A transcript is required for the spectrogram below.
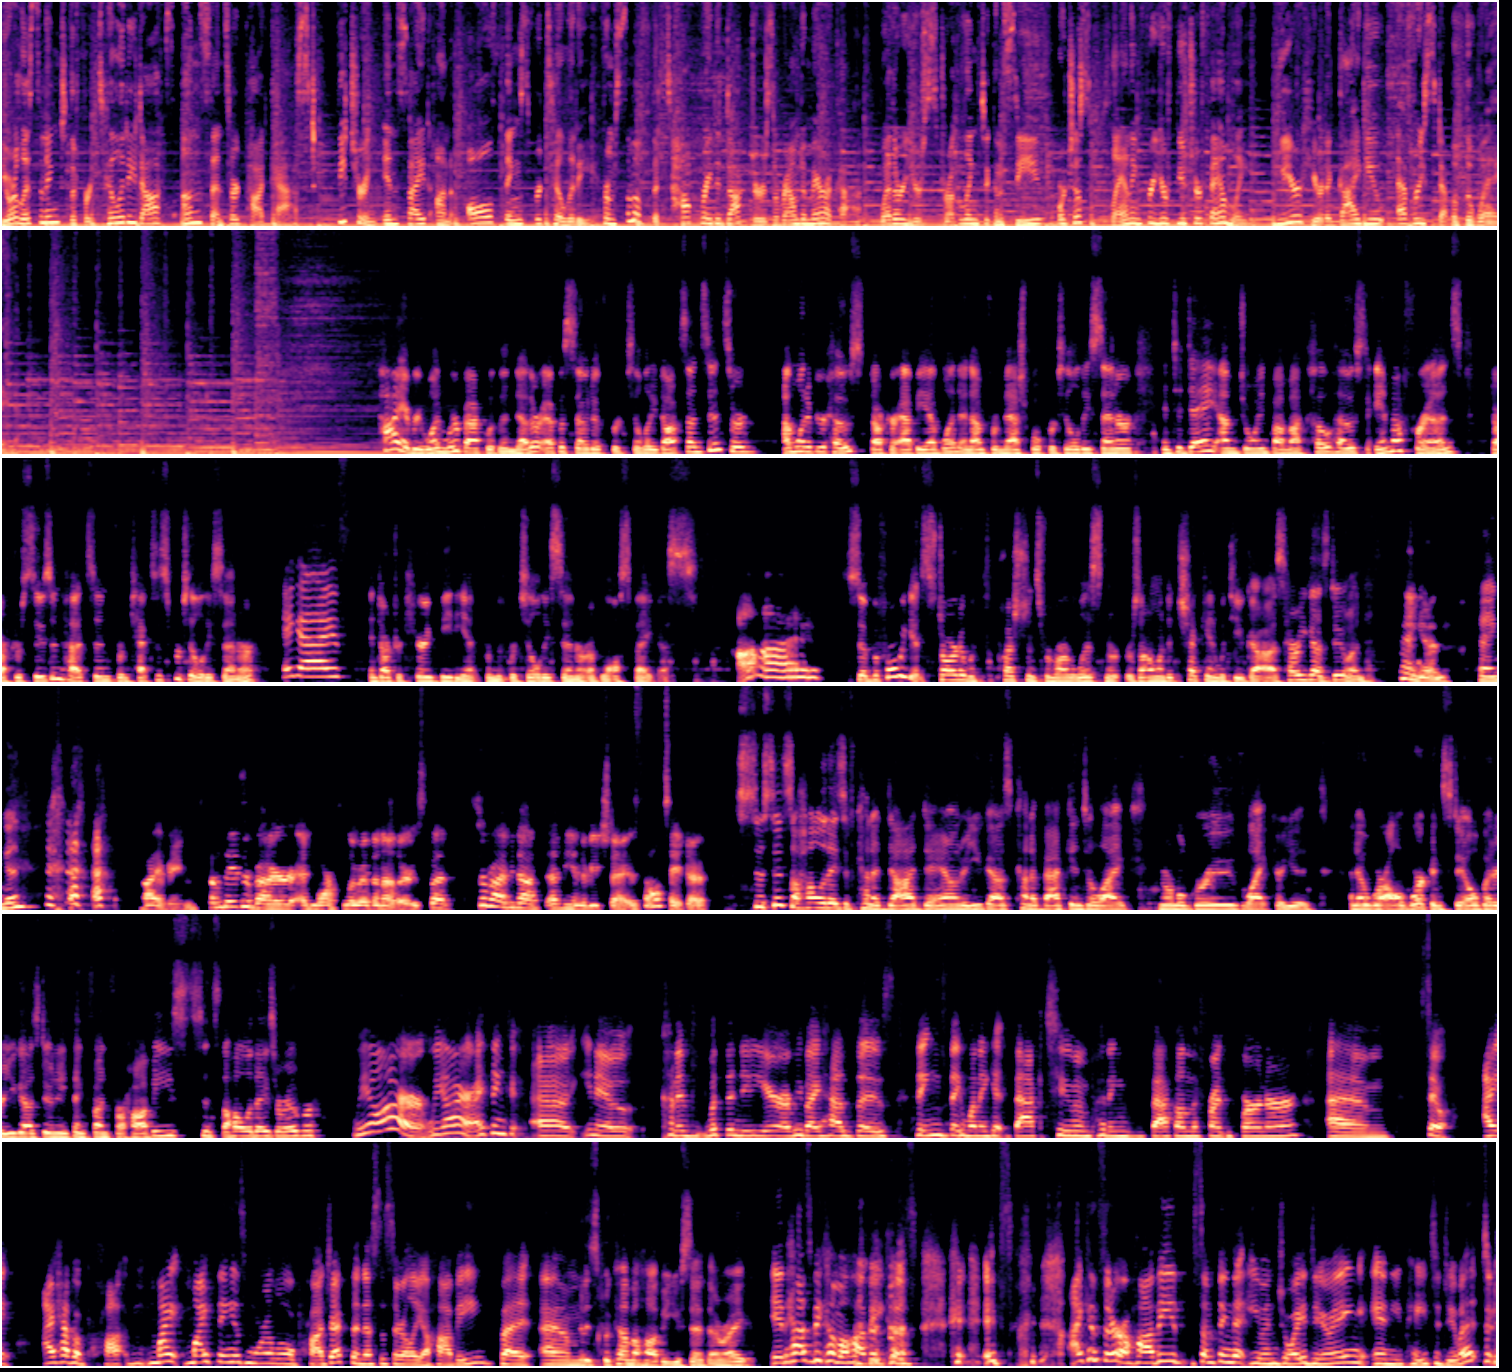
You're listening to the Fertility Docs Uncensored podcast, featuring insight on all things fertility from some of the top rated doctors around America. Whether you're struggling to conceive or just planning for your future family, we're here to guide you every step of the way. Hi, everyone. We're back with another episode of Fertility Docs Uncensored. I'm one of your hosts, Dr. Abby Eblen, and I'm from Nashville Fertility Center. And today I'm joined by my co host and my friends, Dr. Susan Hudson from Texas Fertility Center. Hey, guys. And Dr. Carrie Bedient from the Fertility Center of Las Vegas. Hi. So, before we get started with questions from our listeners, I wanted to check in with you guys. How are you guys doing? Hanging. Hanging? Surviving. Some days are better and more fluid than others, but surviving out at the end of each day. So I'll take it. So since the holidays have kind of died down, are you guys kind of back into like normal groove? Like, are you? I know we're all working still, but are you guys doing anything fun for hobbies since the holidays are over? We are. We are. I think, uh, you know, kind of with the new year, everybody has those things they want to get back to and putting back on the front burner. Um, so I I have a pro my my thing is more a little project than necessarily a hobby, but um but it's become a hobby, you said though, right? It has become a hobby because it's I consider a hobby something that you enjoy doing and you pay to do it.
